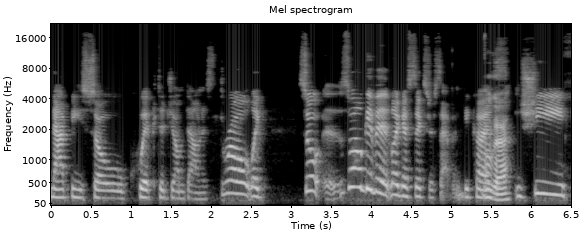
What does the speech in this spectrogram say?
not be so quick to jump down his throat. Like so so I'll give it like a six or seven because Okay. she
